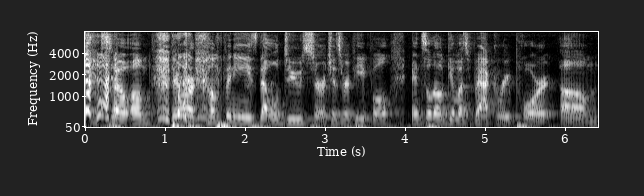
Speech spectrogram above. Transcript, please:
so um, there are companies that will do searches for people, and so they'll give us back a report um,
